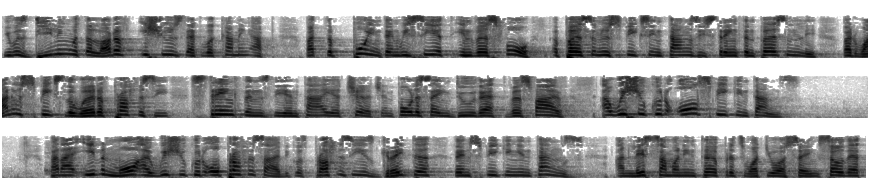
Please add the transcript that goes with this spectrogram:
he was dealing with a lot of issues that were coming up. But the point, and we see it in verse 4, a person who speaks in tongues is strengthened personally. But one who speaks the word of prophecy strengthens the entire church. And Paul is saying, do that. Verse 5. I wish you could all speak in tongues. But I, even more, I wish you could all prophesy because prophecy is greater than speaking in tongues unless someone interprets what you are saying so that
